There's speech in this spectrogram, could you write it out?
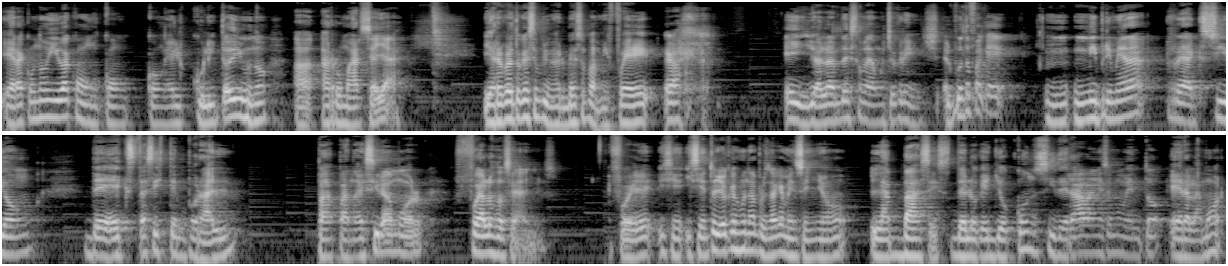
era que uno iba con, con, el culito de uno a, arrumarse allá. Y yo recuerdo que ese primer beso para mí fue... Y yo hablar de eso me da mucho cringe. El punto fue que mi primera reacción de éxtasis temporal, para no decir amor, fue a los 12 años. Fue, y, siento yo que es una persona que me enseñó las bases de lo que yo consideraba en ese momento era el amor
